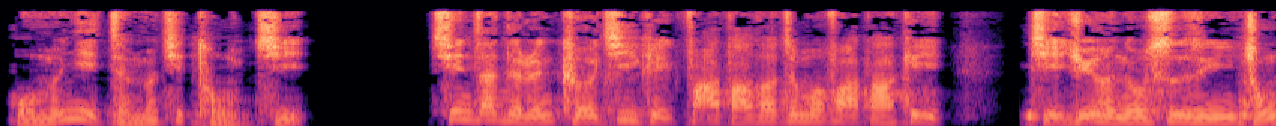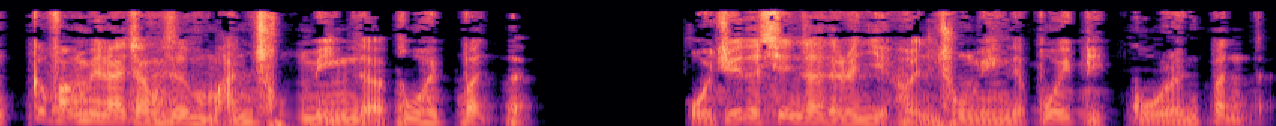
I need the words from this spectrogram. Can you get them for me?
我们也怎么去统计？现在的人科技可以发达到这么发达，可以解决很多事情。从各方面来讲是蛮聪明的，不会笨的。我觉得现在的人也很聪明的，不会比古人笨的。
